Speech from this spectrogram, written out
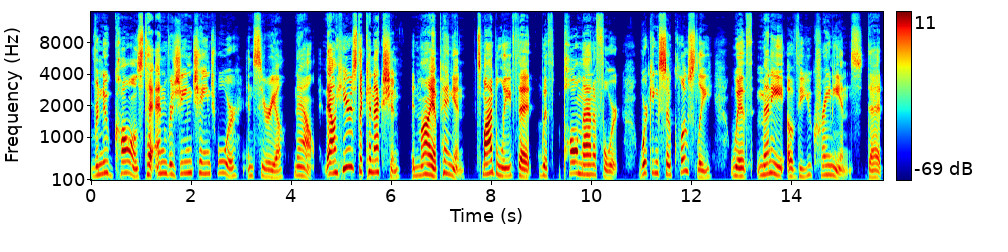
renewed calls to end regime change war in Syria now. Now, here's the connection, in my opinion. It's my belief that with Paul Manafort working so closely with many of the Ukrainians that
